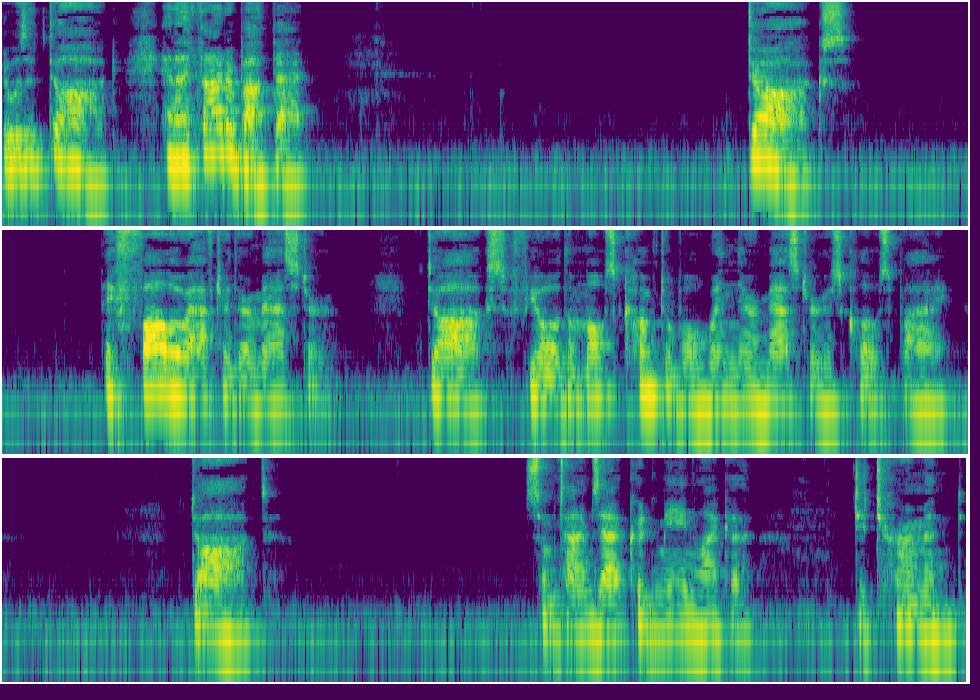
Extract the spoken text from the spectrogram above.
It was a dog. And I thought about that. Dogs, they follow after their master. Dogs feel the most comfortable when their master is close by. Dogged. Sometimes that could mean like a determined,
